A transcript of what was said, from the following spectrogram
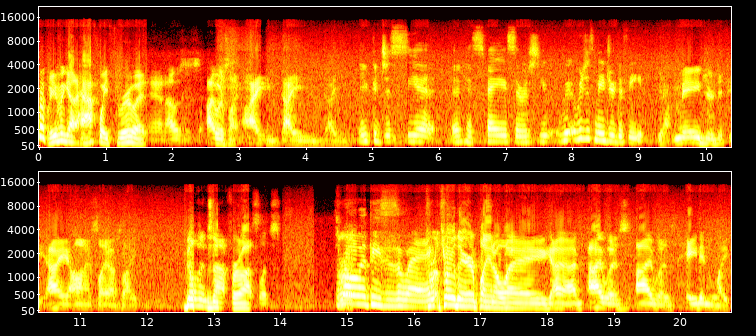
we even got halfway through it and I was just, I was like, I, I, I, you could just see it in his face. There was you. We, we just major defeat. yeah, major defeat. I honestly, I was like, building's not for us. Let's Throw the pieces away. throw, throw the airplane away. I, I, I was, I was hating life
